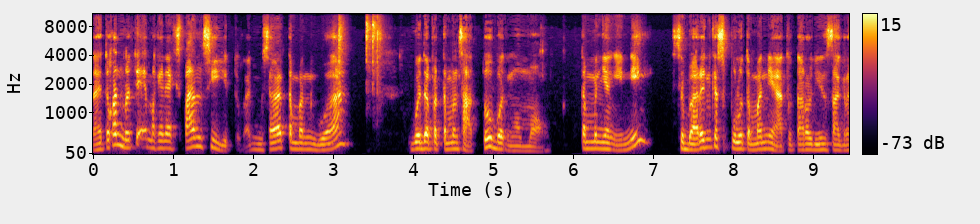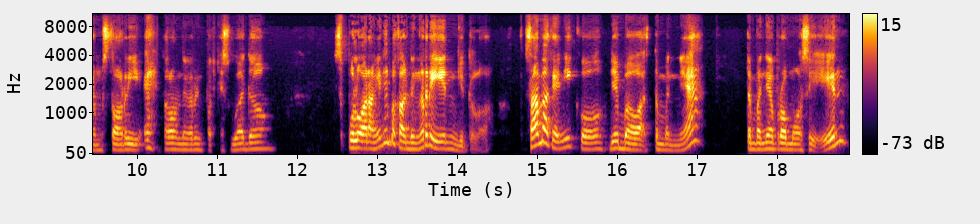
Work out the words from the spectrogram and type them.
Nah itu kan berarti makin ekspansi gitu kan. Misalnya temen gue, gue dapet temen satu buat ngomong. Temen yang ini sebarin ke 10 temannya atau taruh di Instagram story, eh tolong dengerin podcast gua dong. 10 orang ini bakal dengerin gitu loh. Sama kayak Nico, dia bawa temennya, temennya promosiin,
